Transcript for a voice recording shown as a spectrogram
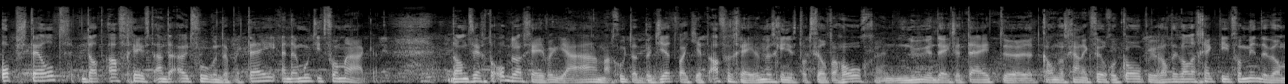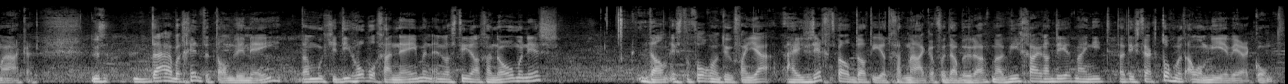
opstelt, dat afgeeft aan de uitvoerende partij en daar moet hij het voor maken. Dan zegt de opdrachtgever, ja, maar goed, dat budget wat je hebt afgegeven, misschien is dat veel te hoog. En nu in deze tijd, uh, het kan waarschijnlijk veel goedkoper. Er is altijd wel een gek die het voor minder wil maken. Dus daar begint het dan weer mee. Dan moet je die hobbel gaan nemen en als die dan genomen is, dan is de volgende natuurlijk van ja, hij zegt wel dat hij het gaat maken voor dat bedrag, maar wie garandeert mij niet dat hij straks toch met allemaal meer werk komt?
